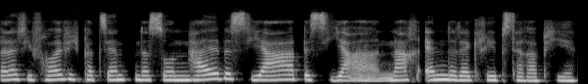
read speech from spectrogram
relativ häufig Patienten, dass so ein halbes Jahr bis Jahr nach Ende der Krebstherapie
